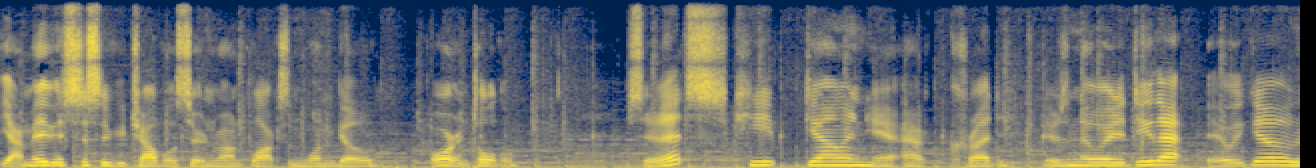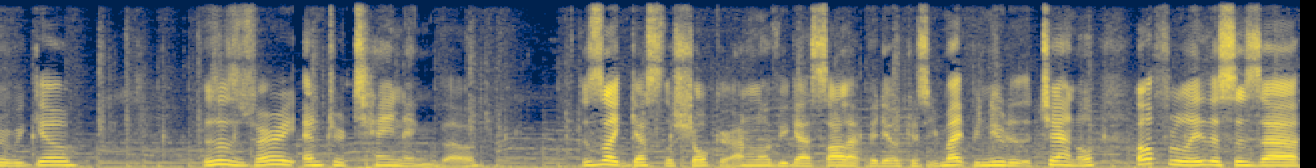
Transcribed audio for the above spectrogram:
yeah, maybe it's just if you travel a certain amount of blocks in one go. Or in total. So let's keep going here. Ah, crud. There's no way to do that. There we go, there we go. This is very entertaining, though. This is like Guess the Shulker. I don't know if you guys saw that video because you might be new to the channel. Hopefully this is uh,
